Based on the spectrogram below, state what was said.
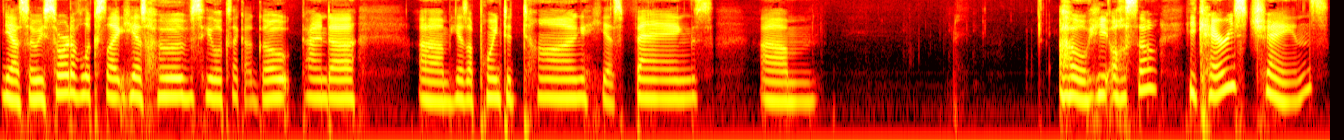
yeah, so he sort of looks like he has hooves, he looks like a goat kind of. Um he has a pointed tongue, he has fangs. Um Oh, he also he carries chains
